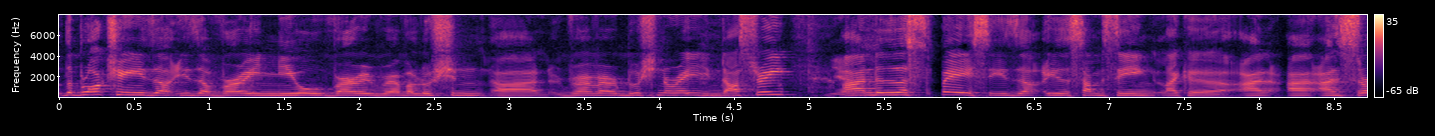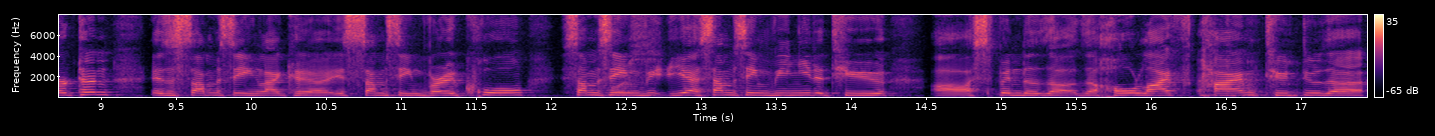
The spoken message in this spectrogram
the blockchain is a, is a very new, very revolution uh, revolutionary industry, Yes. and the space is a, is something like uh, un, un- uncertain. Is something like uh, is something very cool. Something we, yeah, something we needed to uh, spend the, the whole lifetime to do the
